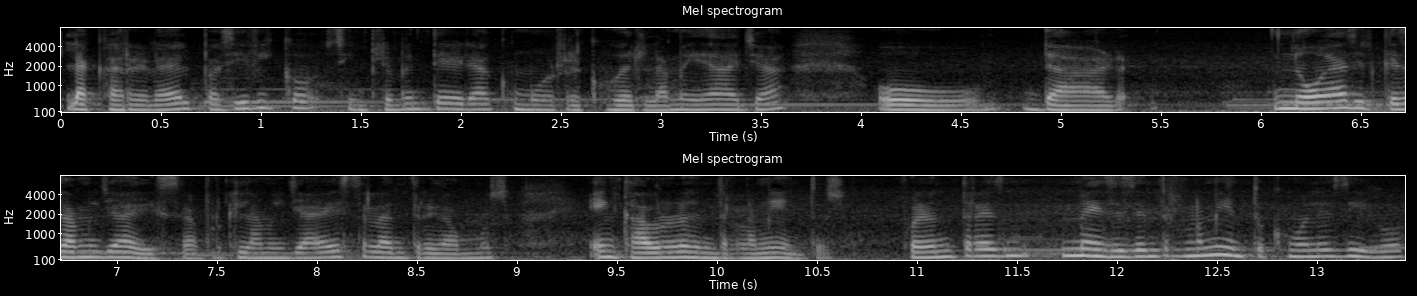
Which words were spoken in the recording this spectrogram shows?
la carrera del Pacífico simplemente era como recoger la medalla o dar, no voy a decir que esa milla extra, porque la milla extra la entregamos en cada uno de los entrenamientos, fueron tres meses de entrenamiento, como les digo,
